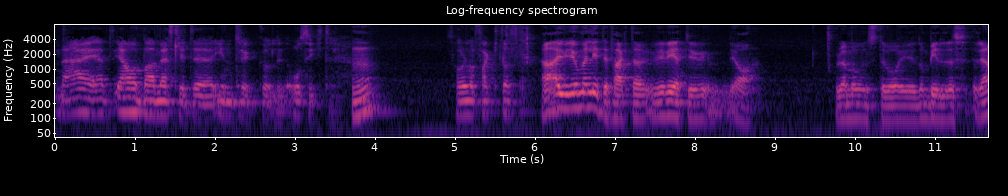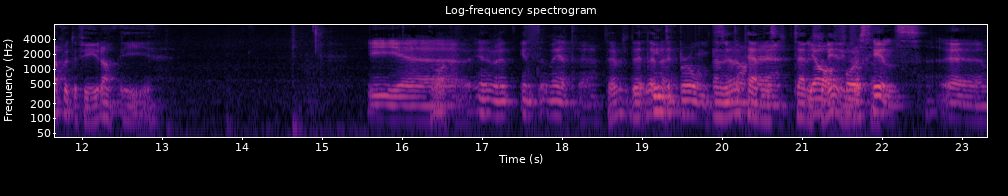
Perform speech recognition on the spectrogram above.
Nej, jag- har bara mest lite intryck och lite åsikter. Mm. Så har du någon fakta? Ja, jo men lite fakta. Vi vet ju, ja, Ramones, det var ju, de bildades redan 74 i... I, Ja. jag vet inte, vad heter det? Det är, det, det är inte Bronx. Men det är utan, tennis- eh, tennisturnering Ja, Forest också. Hills. Eh,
